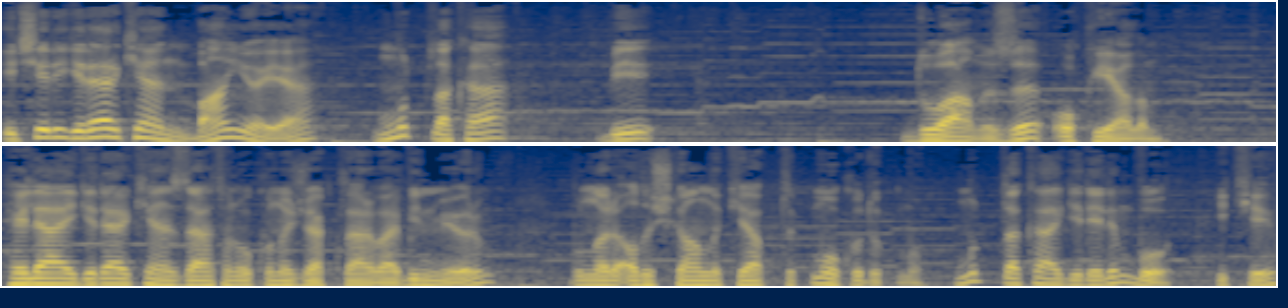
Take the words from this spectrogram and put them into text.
İçeri girerken banyoya mutlaka bir duamızı okuyalım. Helaya girerken zaten okunacaklar var bilmiyorum. Bunları alışkanlık yaptık mı okuduk mu? Mutlaka girelim bu. İki.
